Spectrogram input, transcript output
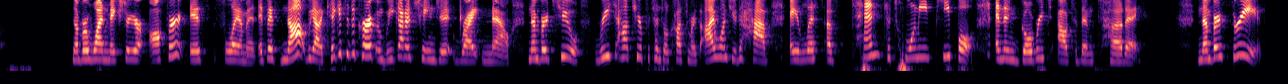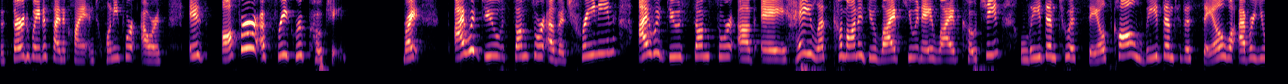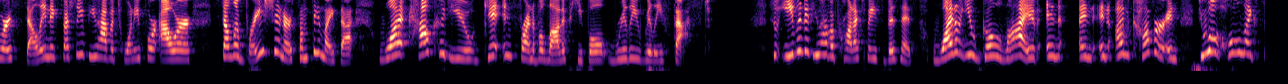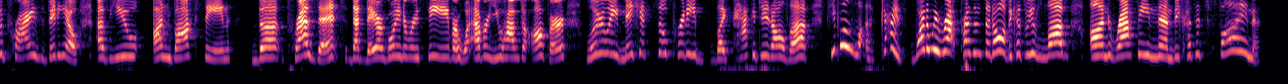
Number one, make sure your offer is slamming. If it's not, we got to kick it to the curb and we got to change it right now. Number two, reach out to your potential customers. I want you to have a list of 10 to 20 people and then go reach out to them today. Number three, the third way to sign a client in 24 hours is offer a free group coaching right? I would do some sort of a training. I would do some sort of a, hey, let's come on and do live Q&A, live coaching, lead them to a sales call, lead them to the sale, whatever you are selling, especially if you have a 24 hour celebration or something like that. What, how could you get in front of a lot of people really, really fast? So even if you have a product based business, why don't you go live and and and uncover and do a whole like surprise video of you unboxing the present that they are going to receive or whatever you have to offer. Literally make it so pretty, like package it all up. People, lo- guys, why do we wrap presents at all? Because we love unwrapping them because it's fun.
